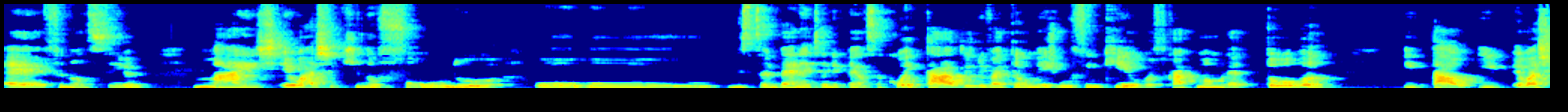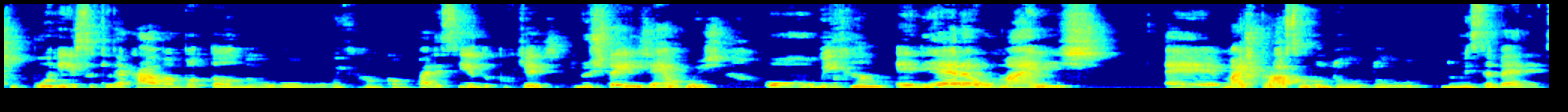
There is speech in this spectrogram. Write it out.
é, financeiro. Mas eu acho que, no fundo, o, o Mr. Bennett ele pensa, coitado, ele vai ter o mesmo fim que eu, vai ficar com uma mulher tola e tal. E eu acho que por isso que ele acaba botando o Wickham como parecido, porque dos três genros, o Wickham ele era o mais é, mais próximo do, do, do Mr. Bennett.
